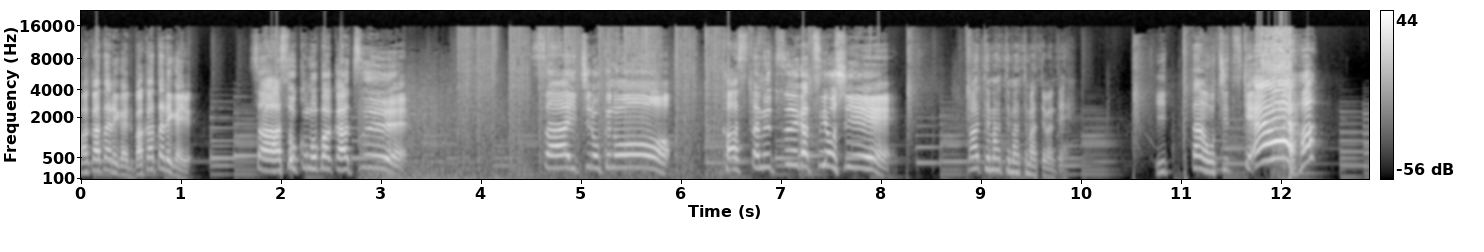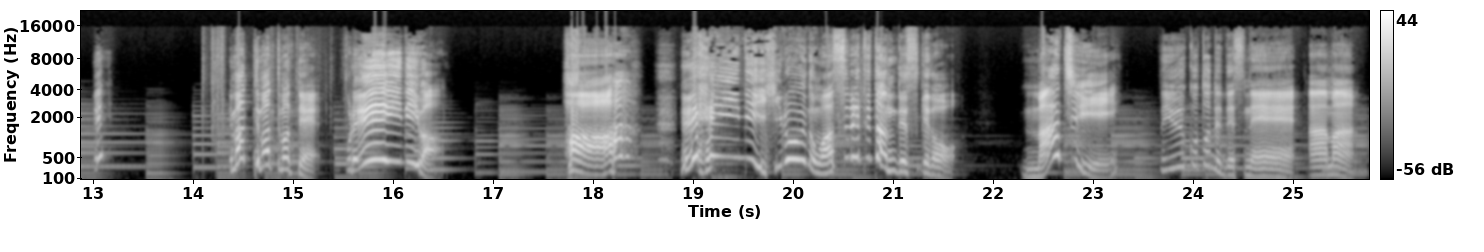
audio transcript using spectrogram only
バカ誰がいるバカ誰がいる。さあ、あそこも爆発さあ、16のカスタム2が強し待て待て待て待て待て。一旦落ち着け、ああは？え？え、待って待って待って。これ AED は？はあ ?AED 拾うの忘れてたんですけど。マジ？ということでですね、あま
